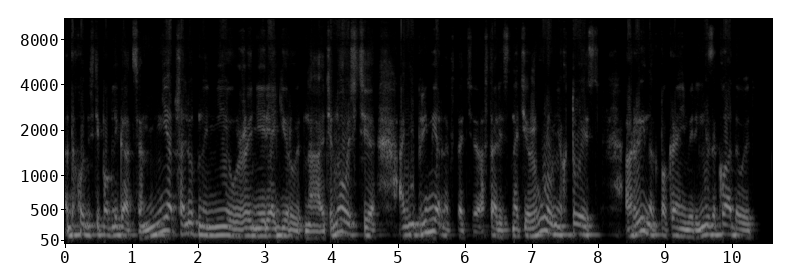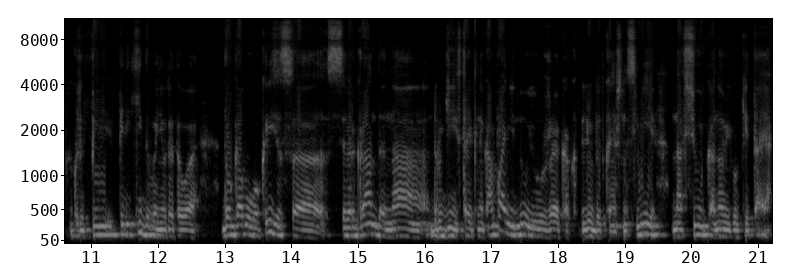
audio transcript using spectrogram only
доходности по облигациям, не абсолютно не, уже не реагируют на эти новости. Они примерно, кстати, остались на тех же уровнях, то есть рынок, по крайней мере, не закладывает какое-то перекидывание вот этого долгового кризиса с Эвергранда на другие строительные компании, ну и уже, как любят, конечно, СМИ, на всю экономику Китая.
